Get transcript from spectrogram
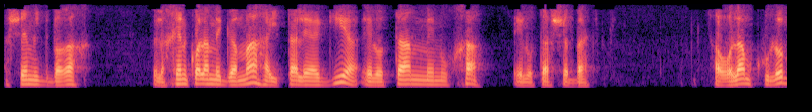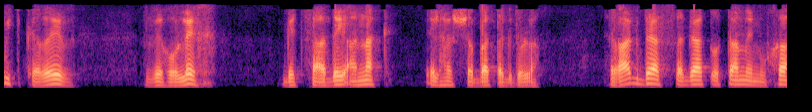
השם יתברך, ולכן כל המגמה הייתה להגיע אל אותה מנוחה, אל אותה שבת. העולם כולו מתקרב והולך בצעדי ענק אל השבת הגדולה. רק בהשגת אותה מנוחה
